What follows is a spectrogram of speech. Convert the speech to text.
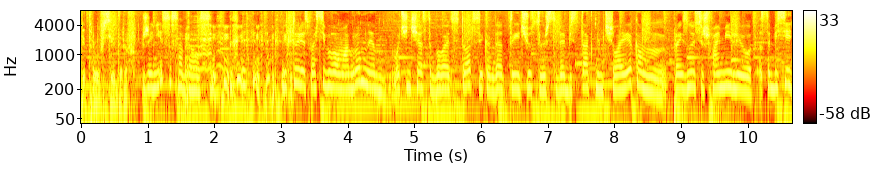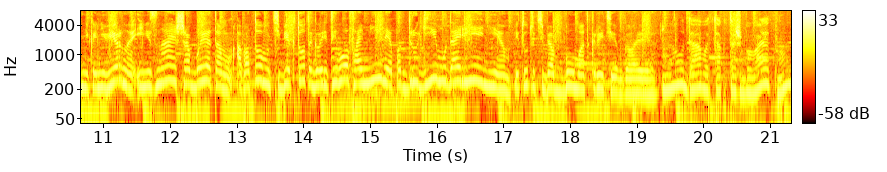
Петров, Сидоров. Жениться собрался. Виктория, спасибо вам огромное. Очень часто бывают ситуации, когда ты чувствуешь себя бестактным человеком, произносишь фамилию собеседника неверно и не знаешь об этом, а потом тебе кто-то говорит, его фамилия под другим ударением. И тут у тебя бум открытие в голове. Ну да, вот так тоже бывает. Ну,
